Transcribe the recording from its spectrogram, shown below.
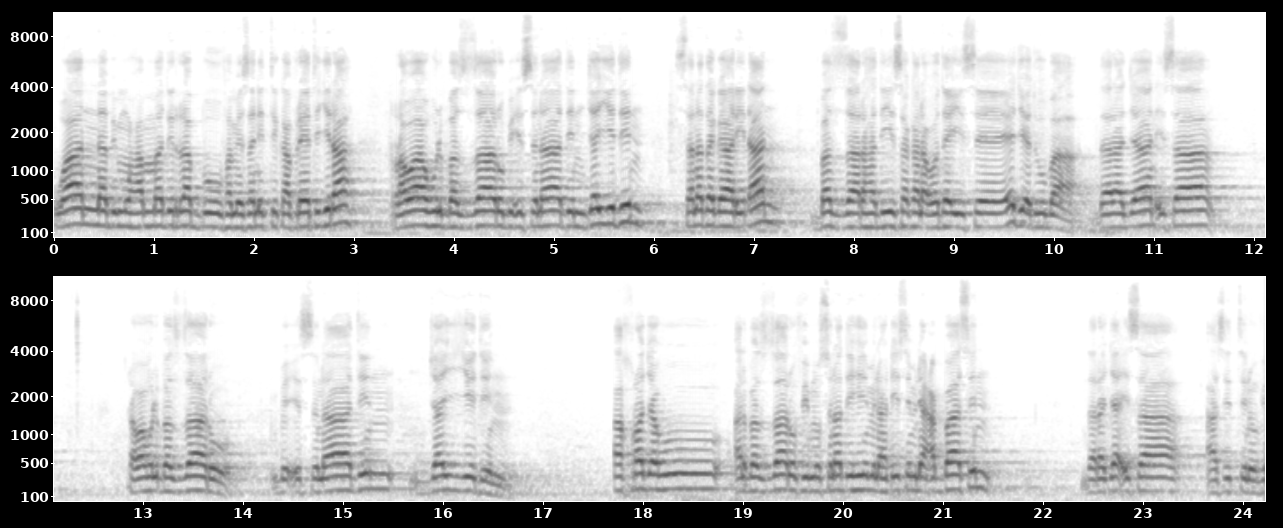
وأن بمحمد رب فمسنت كفر جرا رواه البزار بإسناد جيد سند قارئان بزار حديث كان أديس يجدوبا درجان إساء رواه البزار بإسناد جيد أخرجه البزار في مسنده من حديث ابن عباس درجة إساء أستن في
